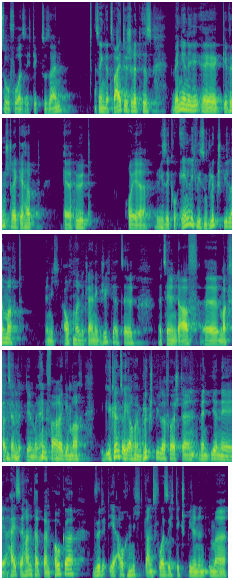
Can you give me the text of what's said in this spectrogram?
so vorsichtig zu sein. Deswegen der zweite Schritt ist, wenn ihr eine äh, Gewinnstrecke habt, erhöht euer Risiko. Ähnlich wie es ein Glücksspieler macht, wenn ich auch mal eine kleine Geschichte erzähle, erzählen darf. Äh, Max hat es ja mit dem Rennfahrer gemacht. Ihr könnt es euch auch mit dem Glücksspieler vorstellen. Wenn ihr eine heiße Hand habt beim Poker, würdet ihr auch nicht ganz vorsichtig spielen und immer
